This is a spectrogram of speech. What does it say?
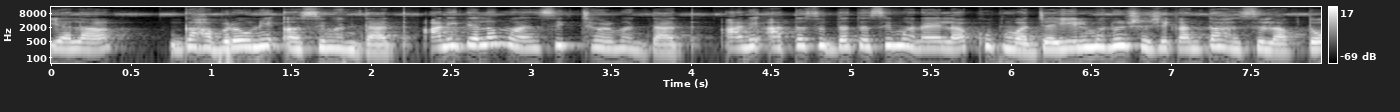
याला घाबरवणे असे म्हणतात आणि त्याला मानसिक छळ म्हणतात. आणि आता सुद्धा तसे म्हणायला खूप मजा येईल म्हणून शशिकांत हसू लागतो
